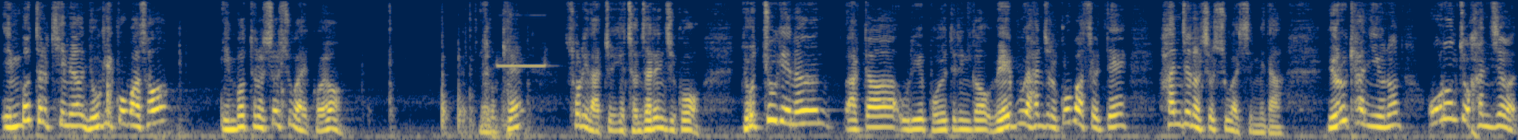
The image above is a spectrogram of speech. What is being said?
인버터를 키면 여기 꼽아서 인버터를 쓸 수가 있고요. 이렇게 소리 났죠. 이게 전자레인지고 요쪽에는 아까 우리 보여드린 거 외부에 한전을 꼽았을 때 한전을 쓸 수가 있습니다. 이렇게 한 이유는 오른쪽 한전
